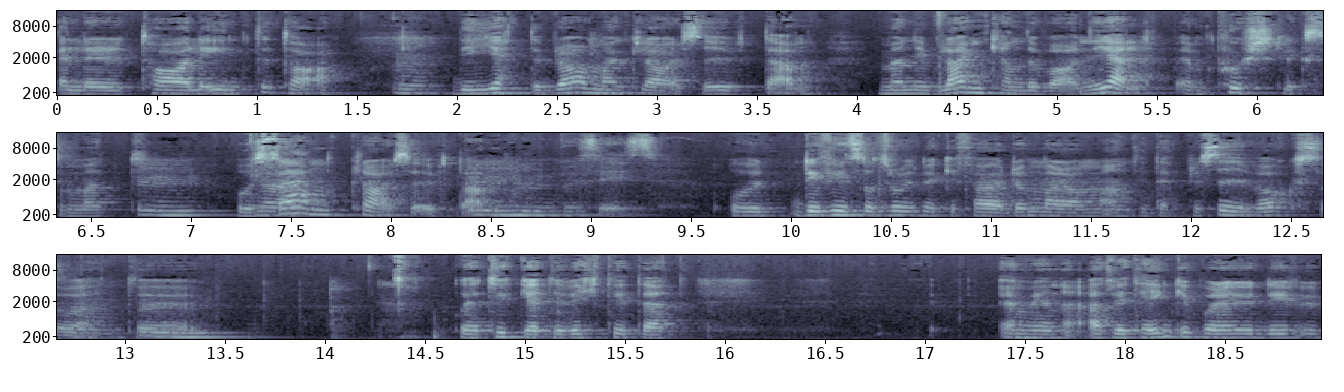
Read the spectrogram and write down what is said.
eller ta eller inte ta. Det är jättebra om man klarar sig utan. Men ibland kan det vara en hjälp, en push liksom att, och sen klara sig utan. Mm. Och det finns otroligt mycket fördomar om antidepressiva också. Att, eh, och jag tycker att det är viktigt att jag menar, att vi tänker på det. det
